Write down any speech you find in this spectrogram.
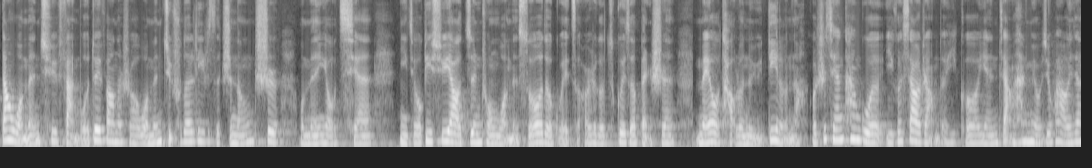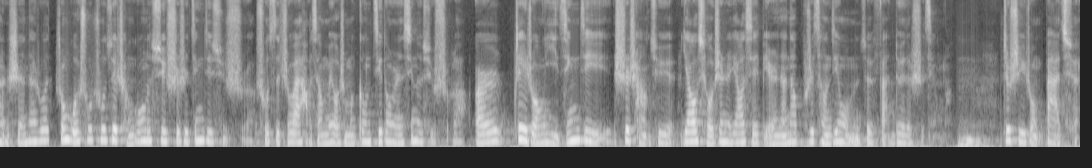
当我们去反驳对方的时候，我们举出的例子只能是我们有钱。你就必须要遵从我们所有的规则，而这个规则本身没有讨论的余地了呢？我之前看过一个校长的一个演讲，它里面有句话我印象很深，他说中国输出最成功的叙事是经济叙事，除此之外好像没有什么更激动人心的叙事了。而这种以经济市场去要求甚至要挟别人，难道不是曾经我们最反对的事情吗？嗯，就是一种霸权，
